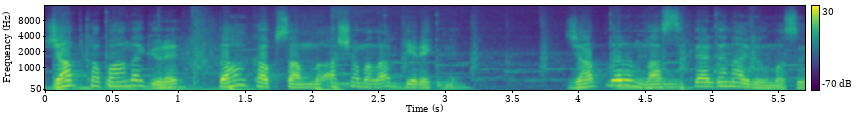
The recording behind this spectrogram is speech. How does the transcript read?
jant kapağına göre daha kapsamlı aşamalar gerekli. Jantların lastiklerden ayrılması,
